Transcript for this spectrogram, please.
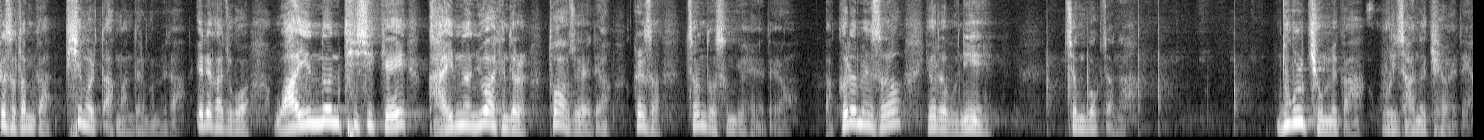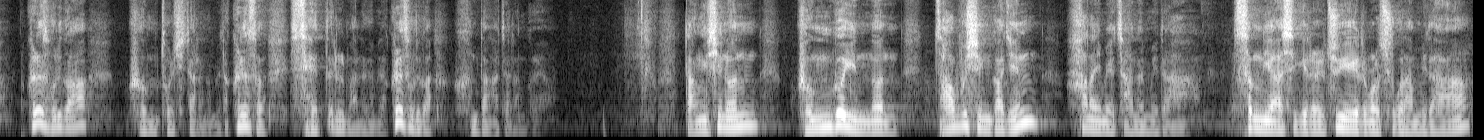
그래서 어떻습니까? 팀을 딱 만드는 겁니다. 이래가지고 와 있는 TCK, 가 있는 유학인들을 도와줘야 돼요. 그래서 전도 선교해야 돼요. 그러면서 여러분이 정복자나 누굴 키웁니까? 우리 자녀 키워야 돼요. 그래서 우리가 시작하는 겁니다. 그래서 새 뜰을 만드는 겁니다. 그래서 우리가 헌당하자는 거예요. 당신은 근거 있는 자부심 가진 하나님의 자녀입니다. 승리하시기를 주의 이름으로 축원합니다.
